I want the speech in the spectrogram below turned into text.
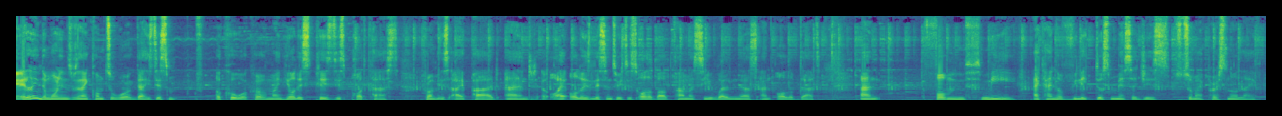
early in the mornings when I come to work, there is this a co-worker of mine. He always plays this podcast from his iPad, and I always listen to it. It's all about pharmacy, wellness, and all of that. And for me, I kind of relate those messages to my personal life,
